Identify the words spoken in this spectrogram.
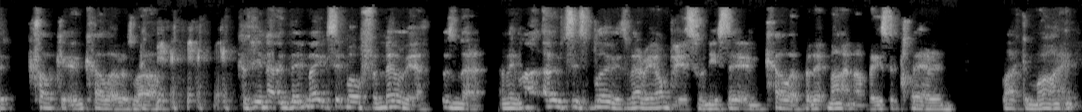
to clock it in colour as well. Because, you know, it makes it more familiar, doesn't it? I mean, like Otis Blue is very obvious when you see it in colour, but it might not be so clear in black and white.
